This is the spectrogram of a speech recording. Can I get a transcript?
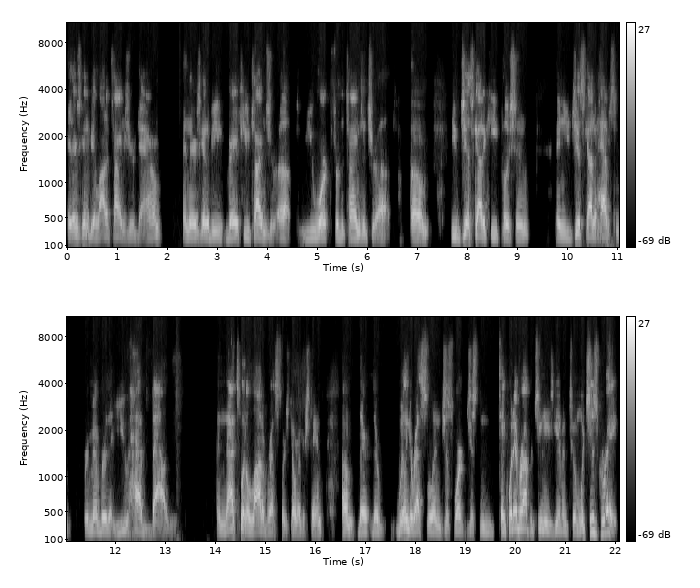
there's going to be a lot of times you're down and there's going to be very few times you're up. You work for the times that you're up. Um, you've just got to keep pushing, and you just got to have some. Remember that you have value, and that's what a lot of wrestlers don't understand. Um, they're they're willing to wrestle and just work, just take whatever opportunity is given to them, which is great,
